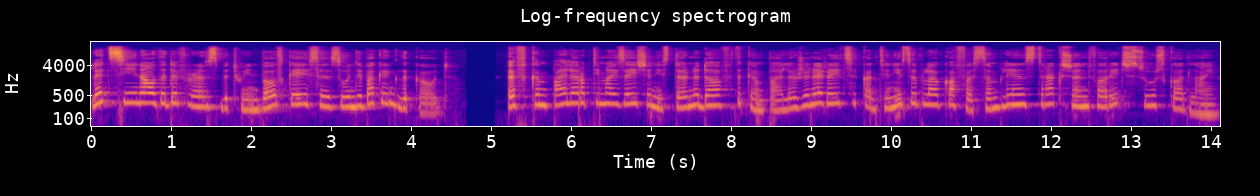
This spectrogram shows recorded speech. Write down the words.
Let's see now the difference between both cases when debugging the code. If compiler optimization is turned off, the compiler generates a continuous block of assembly instruction for each source code line.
